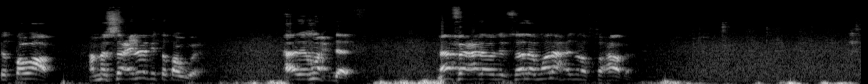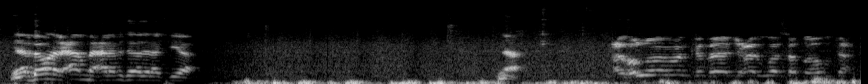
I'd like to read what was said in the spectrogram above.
بالطواف. أما السعي ما في تطوع. هذا محدث. ما فعله النبي صلى الله عليه وسلم ولا أحد من الصحابة. ينبهون العامة على مثل هذه الأشياء. نعم. عفى الله عنك فيجعل وسطه تحت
